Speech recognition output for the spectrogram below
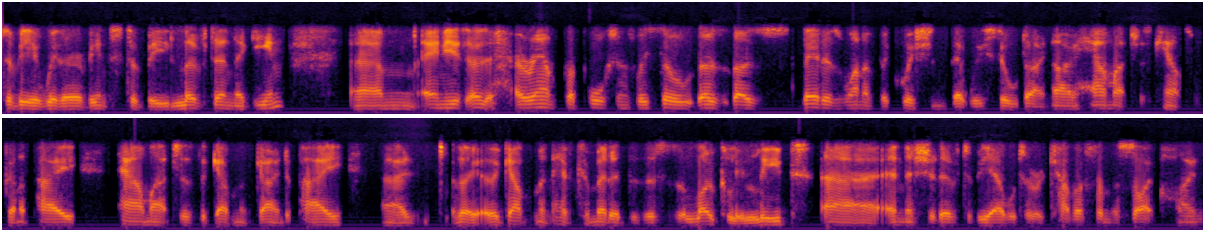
severe weather events to be lived in again. Um, and yet, uh, around proportions, we still those those that is one of the questions that we still don't know. How much is council going to pay? How much is the government going to pay? Uh, the, the, government have committed that this is a locally led uh, initiative to be able to recover from the cyclone.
